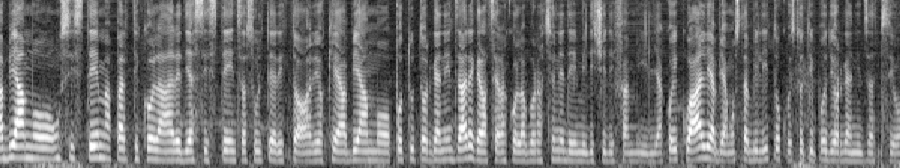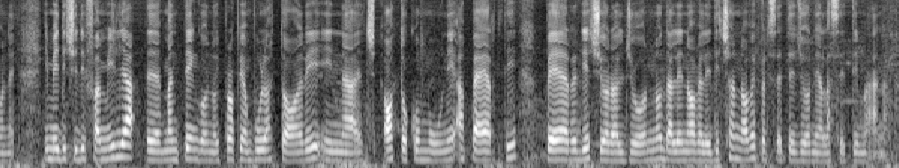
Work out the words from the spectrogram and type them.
Abbiamo un sistema particolare di assistenza sul territorio che abbiamo potuto organizzare grazie alla collaborazione dei medici di famiglia, con i quali abbiamo stabilito questo tipo di organizzazione. I medici di famiglia eh, mantengono i propri ambulatori in eh, otto comuni aperti per 10 ore al giorno, dalle 9 alle 19 per 7 giorni alla settimana.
